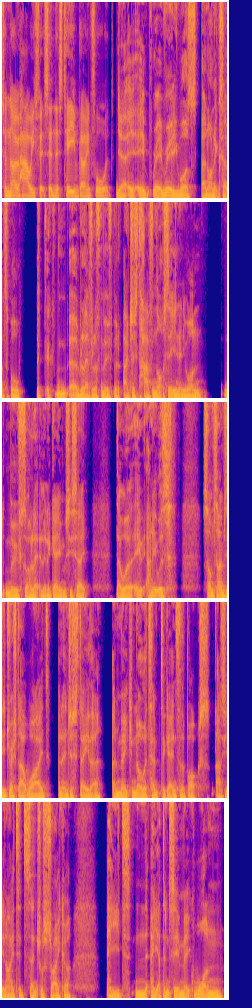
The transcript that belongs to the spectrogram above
to know how he fits in this team going forward. Yeah, it, it, it really was an unacceptable uh, uh, level of movement. I just have not seen anyone move so little in a game, as you say. There were, and it was sometimes he drift out wide and then just stay there and make no attempt to get into the box as United's central striker. He'd, I didn't see him make one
